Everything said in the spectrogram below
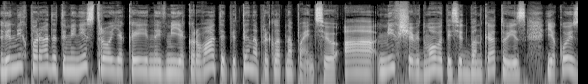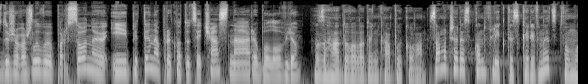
Він міг порадити міністру, який не вміє керувати, піти, наприклад, на пенсію, а міг ще відмовитись від банкету із якоюсь дуже важливою персоною і піти, наприклад, у цей час на риболовлю. згадувала донька Бикова. Саме через конфлікти з керівництвом у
